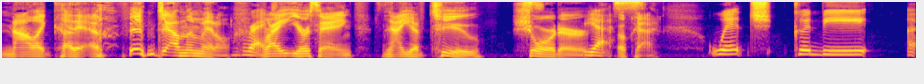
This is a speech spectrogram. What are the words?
Not like cut it open down the middle. Right. Right? You're saying now you have two shorter. Yes. Okay. which could be uh,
